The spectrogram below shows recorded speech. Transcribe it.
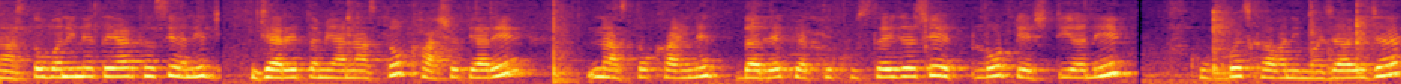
નાસ્તો બનીને તૈયાર થશે અને જ્યારે તમે આ નાસ્તો ખાશો ત્યારે નાસ્તો ખાઈને દરેક વ્યક્તિ ખુશ થઈ જશે. એટલો ટેસ્ટી અને ખૂબ જ ખાવાની મજા આવી જાય.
